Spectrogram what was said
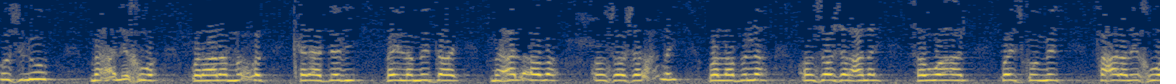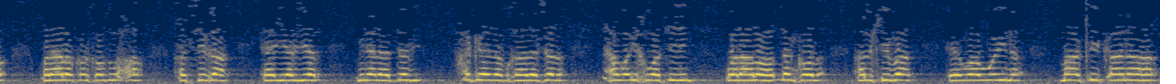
usluub maca alikhwa walaalo macod kalaadabi bay la mid tahay maca alaba oon soo sharxnay walabna oon soo sharxnay sawaan wa isku mid facala alikhwa walaalo korkood waxaa asiqaar ee yaryar min aladabi xaggeeda qaadashada naxwa ikhwatihim walaalahood dhankooda alkibaar ee waaweyna maakii kaana ahaa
